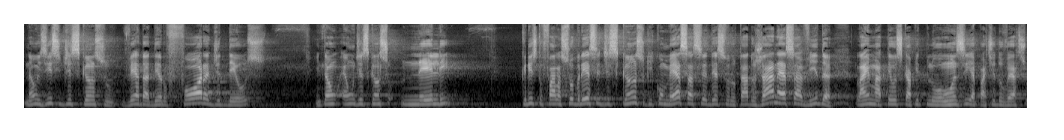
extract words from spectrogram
Não existe descanso verdadeiro fora de Deus. Então, é um descanso nele. Cristo fala sobre esse descanso que começa a ser desfrutado já nessa vida, lá em Mateus capítulo 11, a partir do verso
